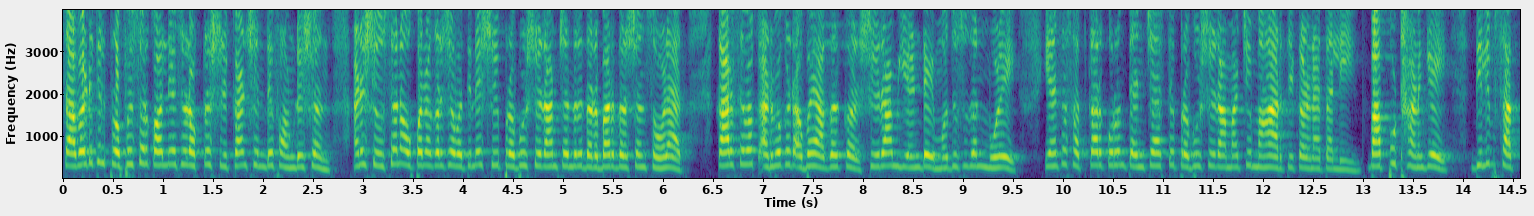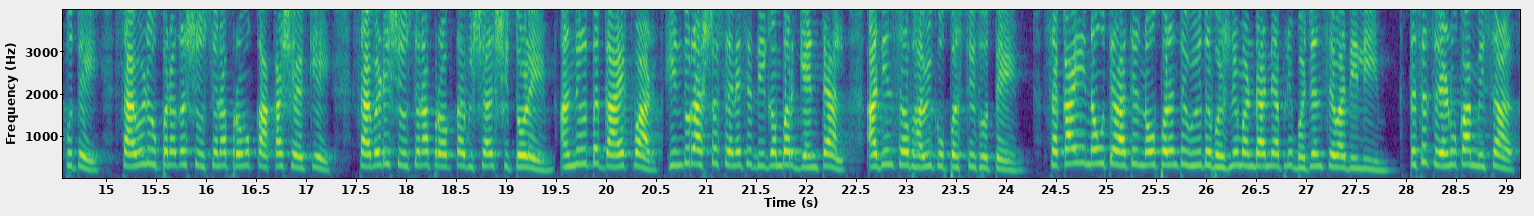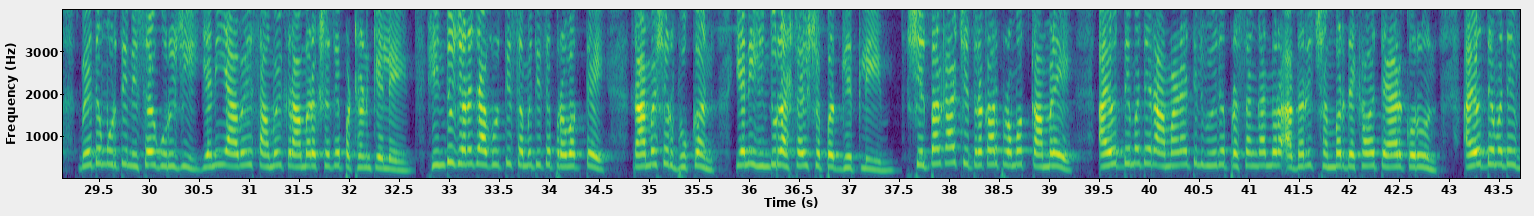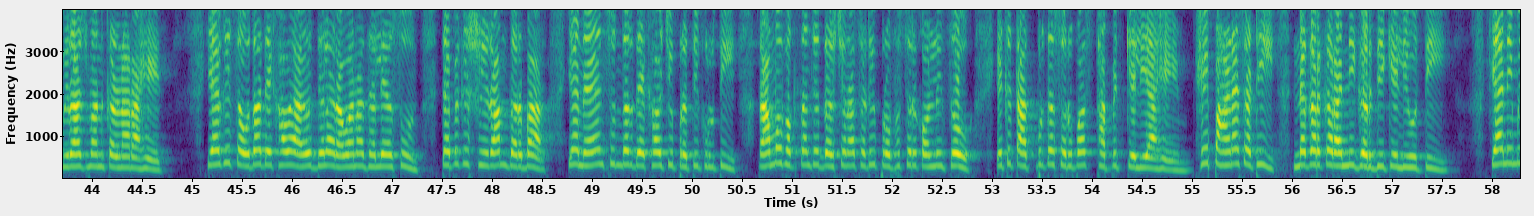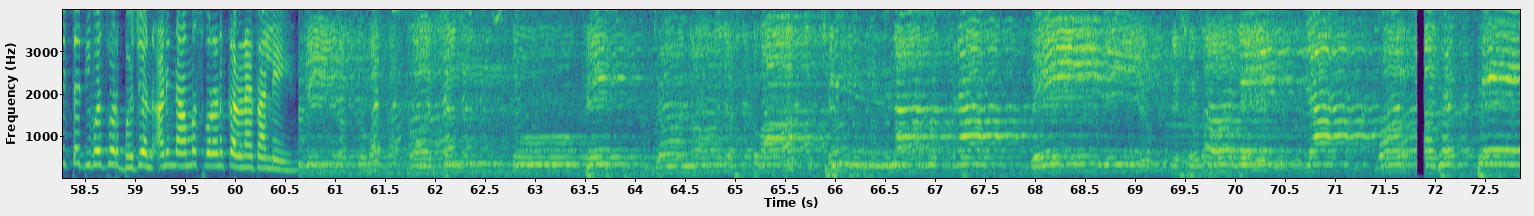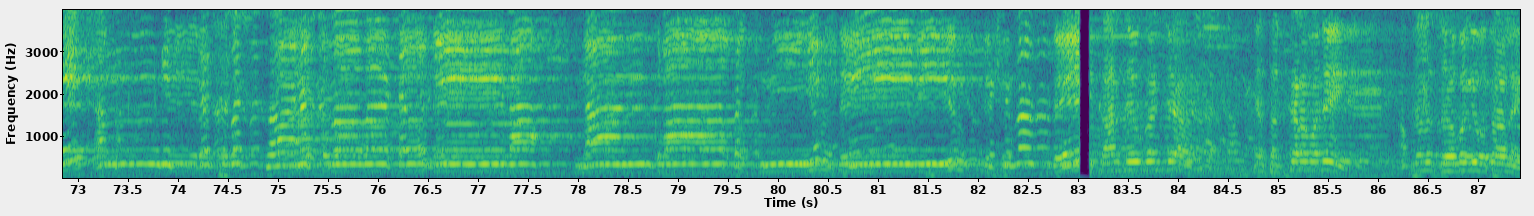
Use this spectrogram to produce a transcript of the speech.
सावडीतील professor कॉलनीचे doctor Shrikant Shinde foundation आणि शिवसेना उपनगरच्या वतीने श्री प्रभू श्रीरामचंद्र दरबार दर्शन सोहळ्यात कारसेवक अॅडव्होकेट अभय आगरकर श्रीराम येंडे मधुसूदन मुळे यांचा सत्कार करून त्यांच्या हस्ते प्रभू श्रीरामाची महाआरती करण्यात आली. बापू ठाणगे दिलीप सातपुते सावेडी उपनगर शिवसेना प्रमुख काका शेळके सावेडी शिवसेना प्रवक्ता विशाल शितोळे अनिरुद्ध गायकवाड हिंदू राष्ट्र सेनेचे दिगंबर गेंट्याल आदींसह भाविक उपस्थित होते. सकाळी नऊ ते रात्री नऊ पर्यंत विविध भजनी मंडळांनी आपली भजन सेवा दिली. तसेच रेणुका मिसाळ वेदमूर्ती मिसळ गुरुजी यांनी यावेळी सामूहिक रामरक्षाचे पठण केले. हिंदू जनजागृती समितीचे प्रवक्ते रामेश्वर भुकन यांनी हिंदू राष्ट्राची शपथ घेतली. शिल्पकार चित्रकार प्रमोद कांबळे अयोध्येमध्ये रामायणातील विविध प्रसंगांवर आधारित शंभर देखावे तयार करून अयोध्येमध्ये विराजमान करणार आहेत. यावेळी चौदा देखावे अयोध्येला रवाना झाले असून त्यापैकी श्रीराम दरबार या नयन सुंदर प्रतिकृती रामभक्तांच्या दर्शनासाठी प्रोफेसर कॉलनी चौक येथे तात्पुरत्या स्वरूपात स्थापित केली आहे. हे पाहण्यासाठी नगरकरांनी गर्दी केली होती. यानिमित्त दिवसभर भजन आणि नामस्मरण करण्यात आले. कारसेवकांच्या या सत्कारामध्ये आपल्याला सहभागी होता आलाय.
